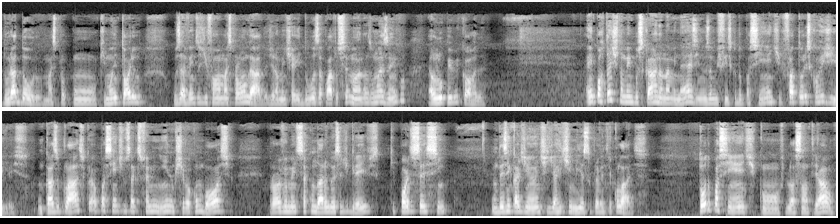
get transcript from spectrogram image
duradouro, mais com, que monitore os eventos de forma mais prolongada, geralmente aí duas a quatro semanas. Um exemplo é o Loop Recorder. É importante também buscar na anamnese e no exame físico do paciente fatores corrigíveis. Um caso clássico é o paciente do sexo feminino que chega com bócio, provavelmente secundário a doença de Graves, que pode ser sim um desencadeante de arritmias supraventriculares. Todo paciente com fibrilação atrial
